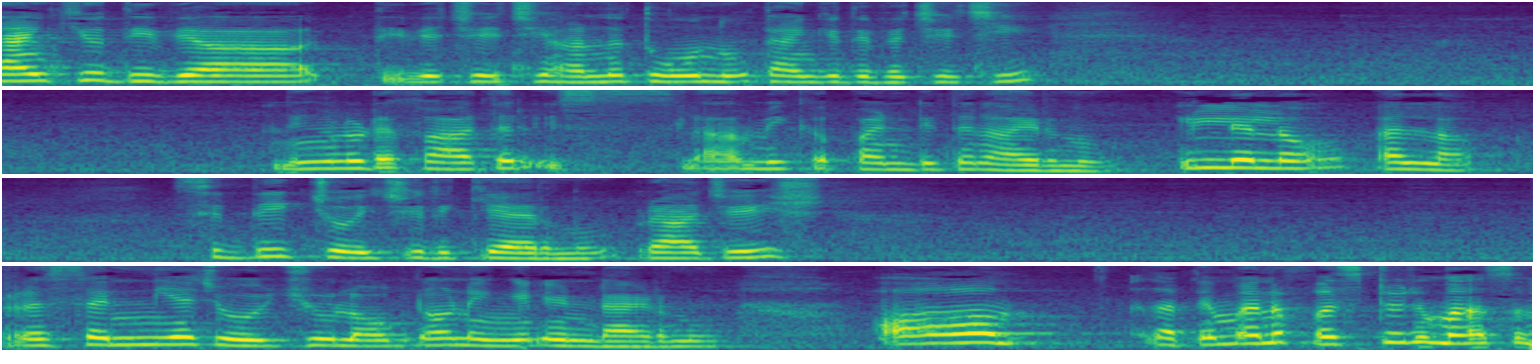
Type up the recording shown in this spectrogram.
thank you Divya Divya ചേച്ചിയാണെന്ന് തോന്നുന്നു താങ്ക് യു ദിവ്യ ചേച്ചി നിങ്ങളുടെ ഫാദർ ഇസ്ലാമിക പണ്ഡിതനായിരുന്നു ഇല്ലല്ലോ അല്ല സിദ്ദീഖ് ചോദിച്ചിരിക്കുകയായിരുന്നു രാജേഷ് പ്രസന്യ ചോദിച്ചു ലോക്ക്ഡൗൺ എങ്ങനെ ഉണ്ടായിരുന്നു ആ സത്യം പറഞ്ഞാൽ ഫസ്റ്റ് ഒരു മാസം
